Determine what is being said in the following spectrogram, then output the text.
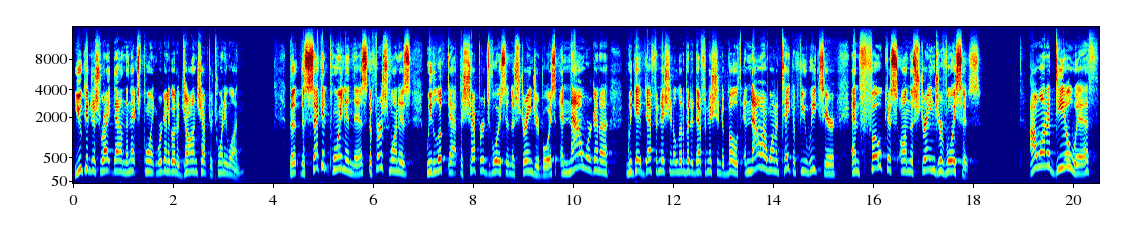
you can just write down the next point. We're going to go to John chapter 21. The, the second point in this, the first one is we looked at the shepherd's voice and the stranger voice, and now we're gonna, we gave definition, a little bit of definition to both, and now I want to take a few weeks here and focus on the stranger voices. I want to deal with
